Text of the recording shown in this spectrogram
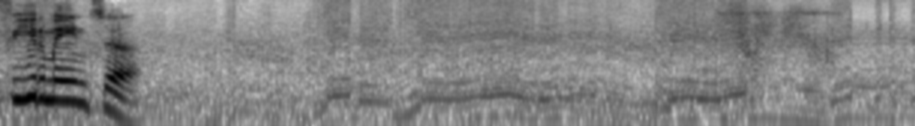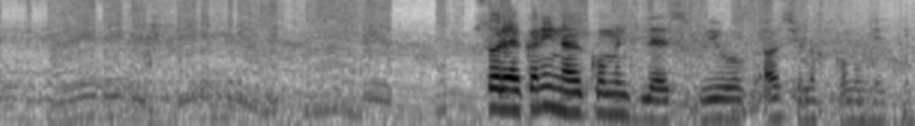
Vier. Sorry, ek kan nie nou comments lees wie ook as julle gekomment het nie.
